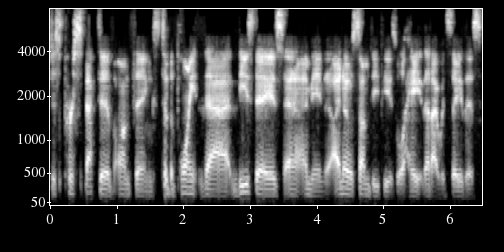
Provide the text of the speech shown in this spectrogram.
just perspective on things to the point that these days, and I mean, I know some DPs will hate that I would say this,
